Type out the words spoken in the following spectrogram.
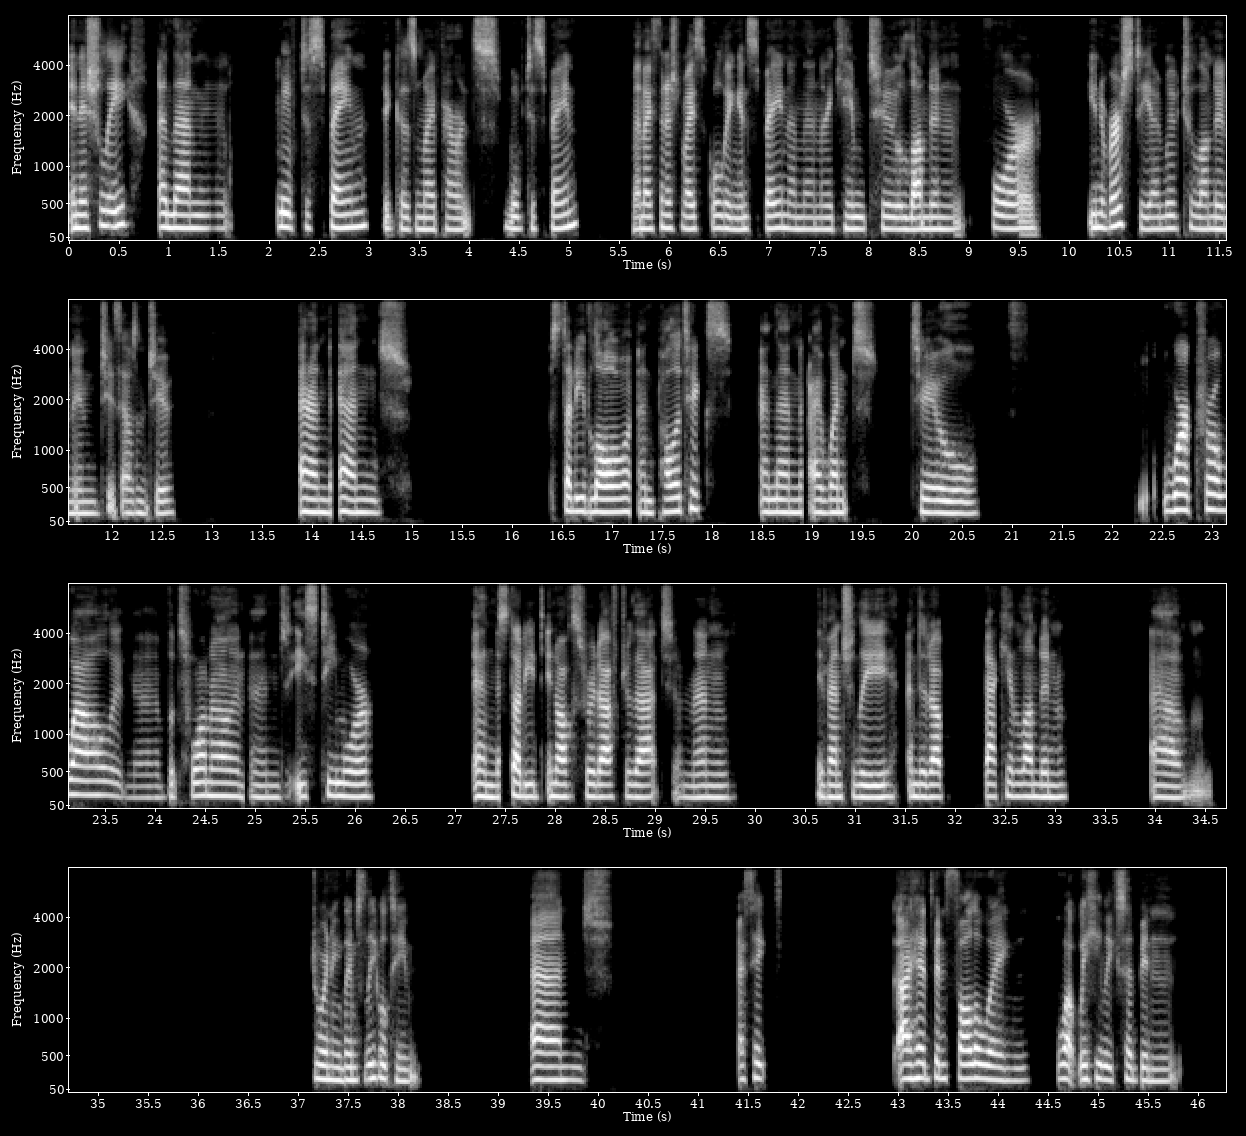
initially, and then moved to Spain because my parents moved to Spain. And I finished my schooling in Spain, and then I came to London for university. I moved to London in 2002, and and studied law and politics and then I went to work for a while in uh, Botswana and, and East Timor and studied in Oxford after that. And then eventually ended up back in London, um, joining Julian's legal team. And I think I had been following what WikiLeaks had been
